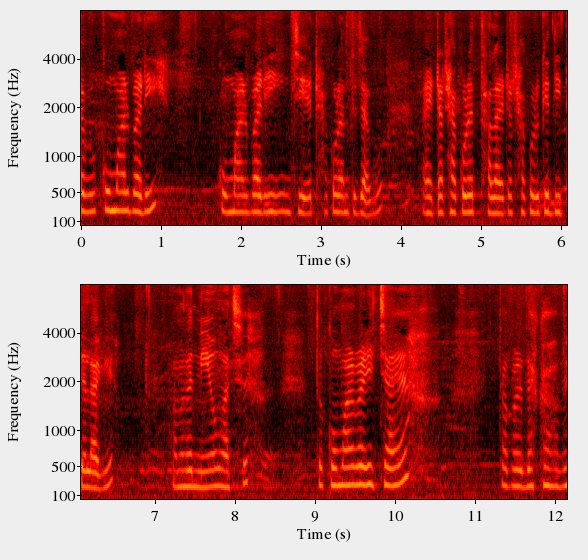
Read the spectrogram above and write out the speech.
যাব কুমার বাড়ি কুমার বাড়ি যেয়ে ঠাকুর আনতে যাব। আর এটা ঠাকুরের থালা এটা ঠাকুরকে দিতে লাগে। আমাদের নিয়ম আছে। তো কুমার বাড়ি চায়া তারপরে দেখা হবে।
